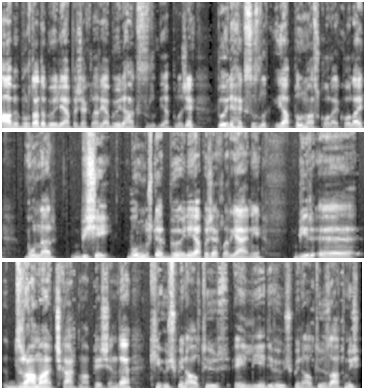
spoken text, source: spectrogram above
abi burada da böyle yapacaklar ya böyle haksızlık yapılacak. Böyle haksızlık yapılmaz kolay kolay. Bunlar bir şey bulmuşlar böyle yapacaklar yani bir e, drama çıkartma peşinde ki 3657 ve 3660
